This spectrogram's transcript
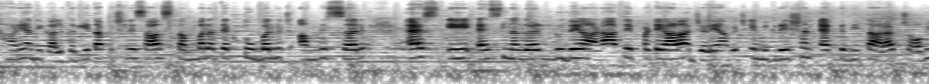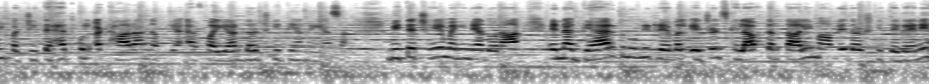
ਥਾਣਿਆਂ ਦੀ ਗੱਲ ਕਰੀਏ ਤਾਂ ਪਿਛਲੇ ਸਾਲ ਸਤੰਬਰ ਅਤੇ ਅਕਤੂਬਰ ਵਿੱਚ Amritsar, S A S Nagar, Ludhiana ਅਤੇ ਪਟਿਆਲਾ ਜ਼ਿਲ੍ਹਿਆਂ ਵਿੱਚ ਇਮੀਗ੍ਰੇਸ਼ਨ ਐਕਟ ਦੀ ਧਾਰਾ 24-25 ਤਹਿਤ ਕੁੱਲ 18 ਨਵੀਆਂ ਐਫ ਆਈ ਆਰ ਦਰਜ ਕੀਤੀਆਂ ਗਈਆਂ ਸਨ। ਬੀਤੇ 6 ਮਹੀਨਿਆਂ ਦੌਰਾਨ ਇਹਨਾਂ ਗੈਰ ਕਾਨੂੰਨੀ ਟਰੈਵਲ ਏਜੰਟਸ ਖਿਲਾਫ 43 ਮਾਮਲੇ ਦਰਜ ਕੀਤੇ ਗਏ ਨੇ।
